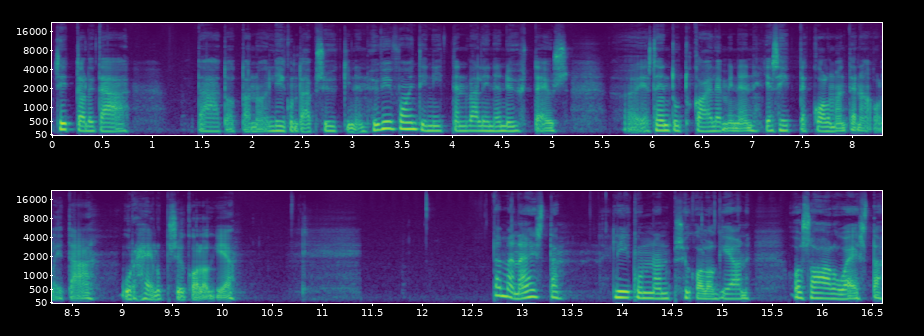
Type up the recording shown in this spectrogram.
Sitten oli tämä tämä tota, noin, liikunta ja psyykkinen hyvinvointi, niiden välinen yhteys ja sen tutkaileminen. Ja sitten kolmantena oli tämä urheilupsykologia. Tämä näistä liikunnan psykologian osa-alueista.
